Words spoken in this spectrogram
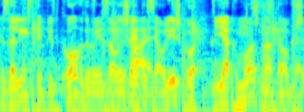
залізьте під ковдру і залишайтеся у ліжку як можна довше.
